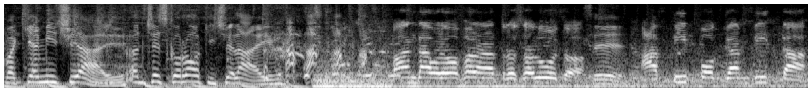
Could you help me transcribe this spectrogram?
Ma che amici hai? Francesco Rocchi ce l'hai? Banda, volevo fare un altro saluto. Sì. A Pippo Gambitta,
